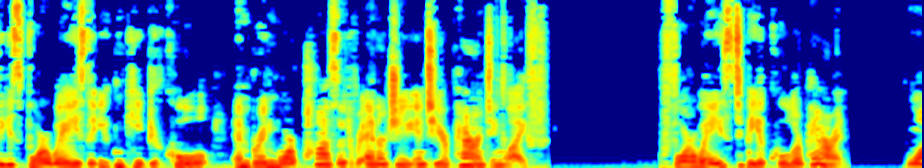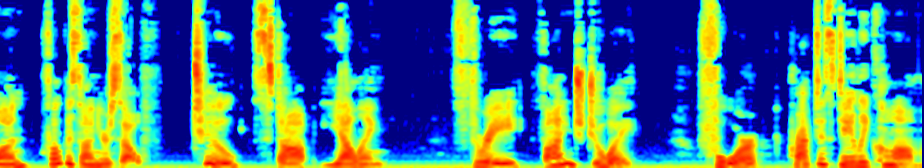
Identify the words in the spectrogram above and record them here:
these four ways that you can keep your cool and bring more positive energy into your parenting life. Four ways to be a cooler parent. One, focus on yourself. Two, stop yelling. Three, find joy. Four, practice daily calm.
